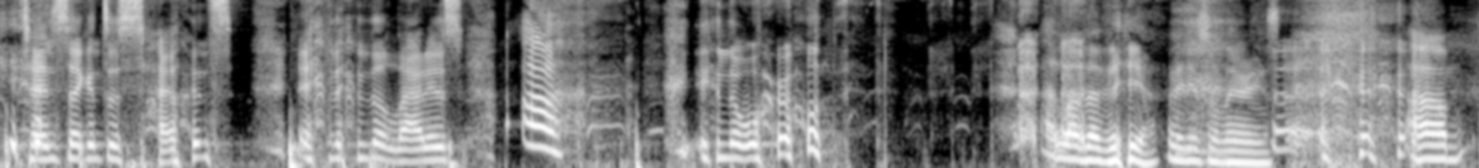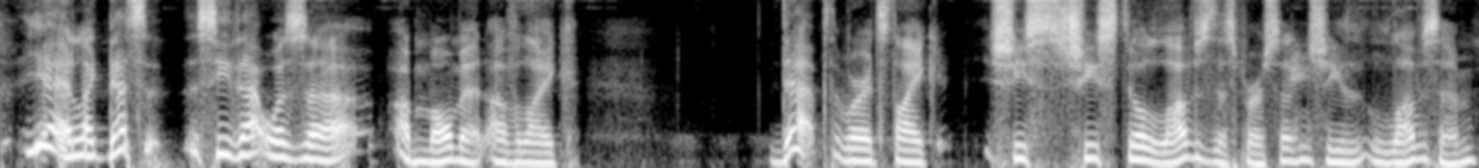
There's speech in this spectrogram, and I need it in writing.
ten seconds of silence and then the loudest ah in the world. I love that video. It is hilarious. Um, yeah, and like that's see that was a, a moment of like depth where it's like she she still loves this person. She loves him,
